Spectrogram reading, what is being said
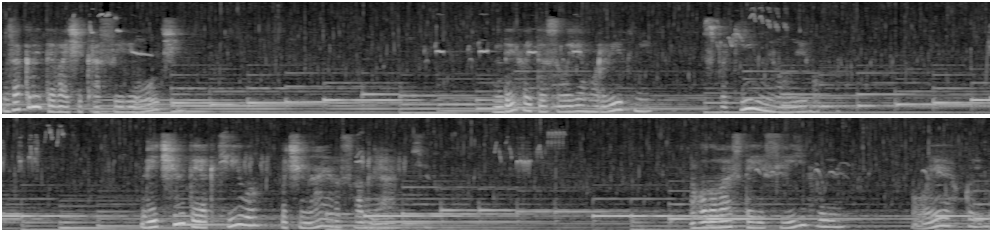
Закрийте ваші красиві очі. Дихайте у своєму ритмі спокійно і глибоко. Відчуйте, як тіло починає розслаблятися. Голова стає світлою, легкою.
